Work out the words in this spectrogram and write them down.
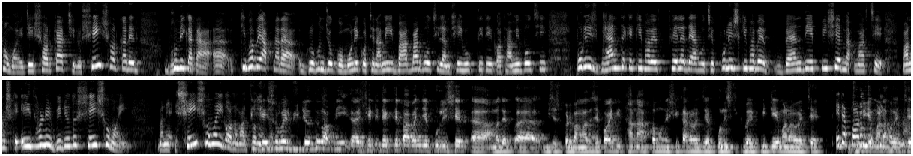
সময় যে সরকার ছিল, সেই সরকারের ভূমিকাটা কীভাবে আপনারা গ্রহণযোগ্য মনে করছেন? আমি বারবার বলছিলাম সেই উক্তিটির কথা। আমি বলছি, পুলিশ ভ্যান থেকে কীভাবে ফেলে দেওয়া হচ্ছে, পুলিশ কীভাবে ভ্যান দিয়ে পিষে মারছে মানুষকে, এই ধরনের ভিডিও তো সেই সময় মানে সেই সময় গণমাধ্যম সেই সময় সময়ের ভিডিওতেও আপনি সেটি দেখতে পাবেন যে পুলিশের আহ, আমাদের আহ, বিশেষ করে বাংলাদেশে কয়টি থানা আক্রমণের শিকার হয়েছে পুলিশ কীভাবে পিটিয়ে মারা হয়েছে এটা পরবর্তী মারা ঘটনা হয়েছে।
